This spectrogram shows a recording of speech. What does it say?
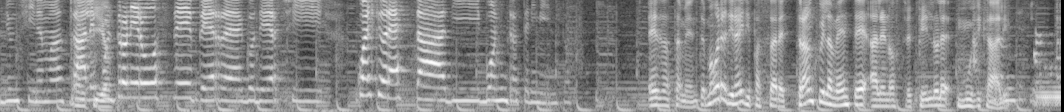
di un cinema, tra Anch'io. le poltrone rosse per eh, goderci qualche oretta di buon intrattenimento. Esattamente, ma ora direi di passare tranquillamente alle nostre pillole musicali. Assolutamente sì.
